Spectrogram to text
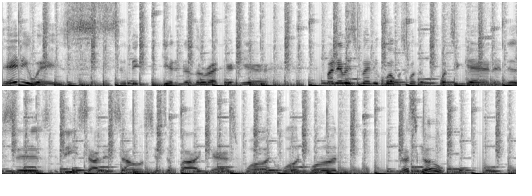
anyways, let me get another record here. My name is Manny Cuevas once again, and this is the Silent Sound System Podcast 111. Let's go.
